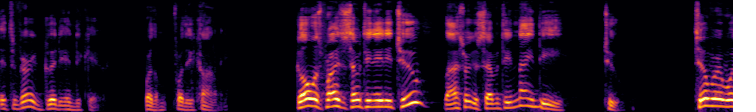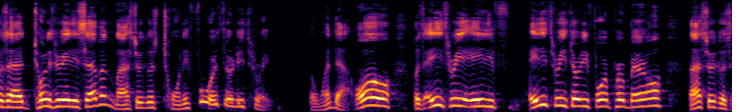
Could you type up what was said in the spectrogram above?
it's a very good indicator for the, for the economy. Gold was priced at 1782. Last week was 1792. Silver was at 2387. Last week was 2433. So it went down. Oil was 83, 83.34 per barrel. Last week was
